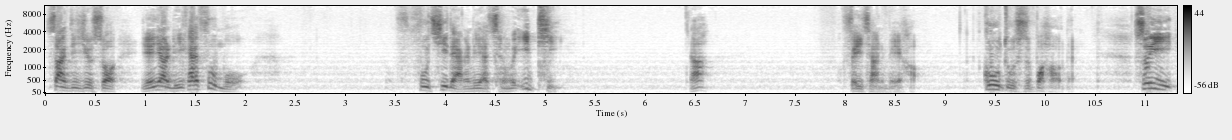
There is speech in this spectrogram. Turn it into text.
上帝就说：“人要离开父母，夫妻两个人要成为一体，啊，非常的美好。孤独是不好的，所以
